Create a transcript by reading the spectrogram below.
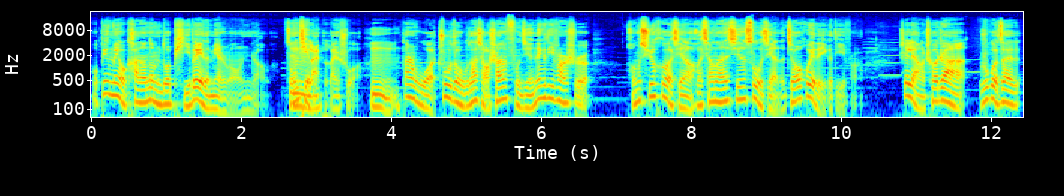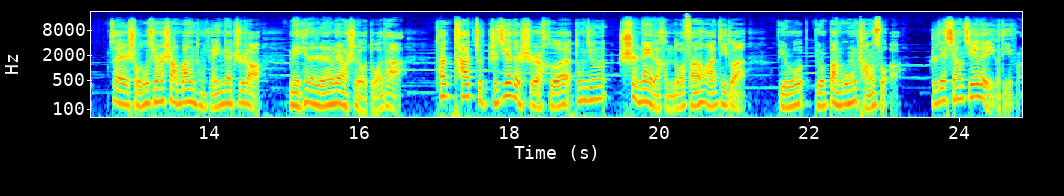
我并没有看到那么多疲惫的面容，你知道吗？总体来来说，嗯但是我住的武藏小山附近那个地方是横须贺线和湘南新宿线的交汇的一个地方。这两个车站，如果在在首都圈上班的同学应该知道，每天的人流量是有多大。它它就直接的是和东京市内的很多繁华地段，比如比如办公场所，直接相接的一个地方。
